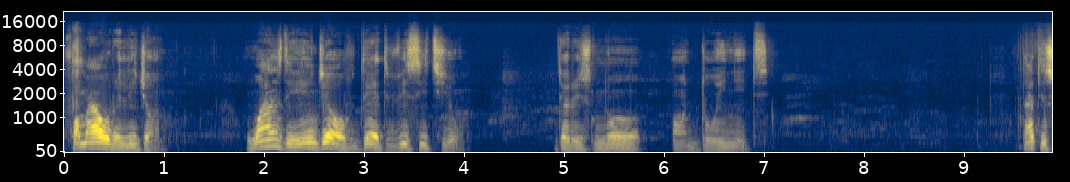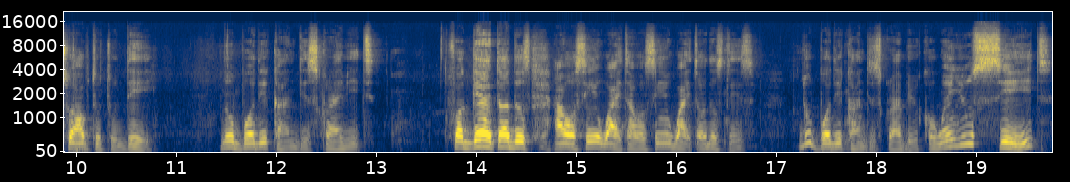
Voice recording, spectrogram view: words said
from our religion, once the angel of death visits you, there is no undoing it. That is why up to today, nobody can describe it. Forget all those, I was saying white, I was saying white, all those things. Nobody can describe it because when you see it,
